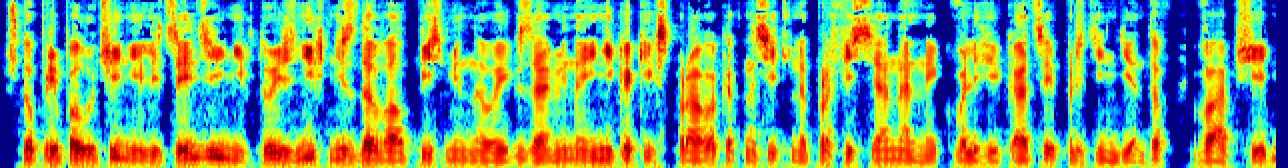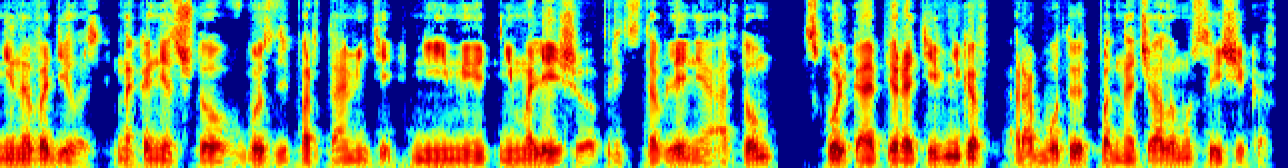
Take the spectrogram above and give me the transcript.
что при получении лицензии никто из них не сдавал письменного экзамена и никаких справок относительно профессиональной квалификации претендентов вообще не наводилось. Наконец, что в Госдепартаменте не имеют ни малейшего представления о том, сколько оперативников работают под началом у сыщиков.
